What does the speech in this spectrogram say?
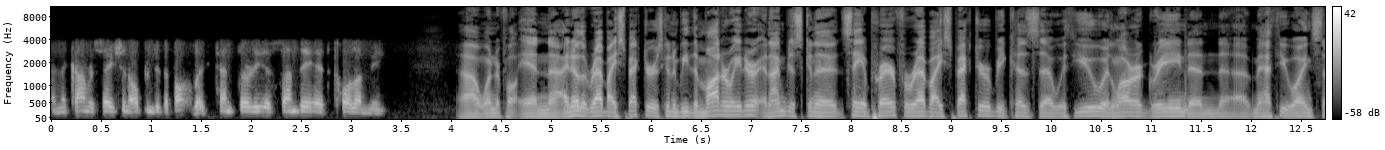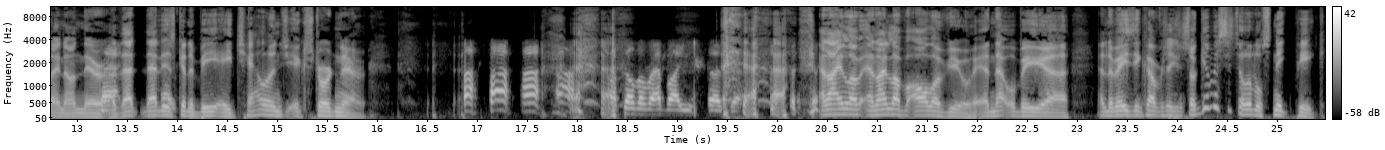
And the conversation open to the public, 10:30 this Sunday at Kol Ami. Uh, wonderful. And uh, I know that Rabbi Spector is going to be the moderator, and I'm just going to say a prayer for Rabbi Spector because uh, with you and Laura Green and uh, Matthew Weinstein on there, uh, that that is going to be a challenge extraordinaire. I'll tell the rabbi you said that. and I love and I love all of you, and that will be uh, an amazing conversation. So, give us just a little sneak peek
